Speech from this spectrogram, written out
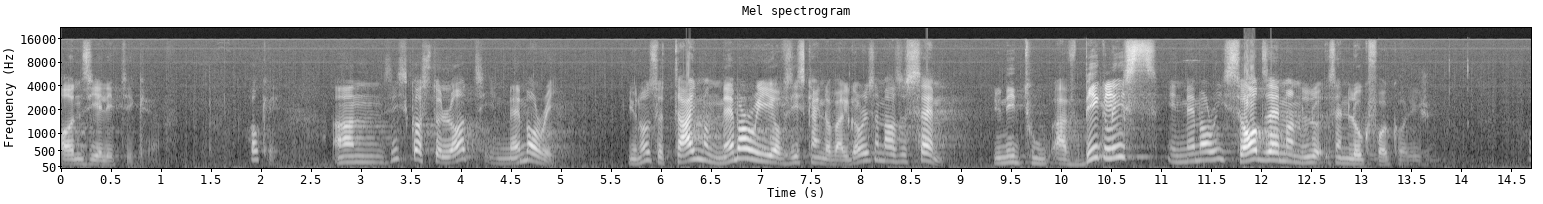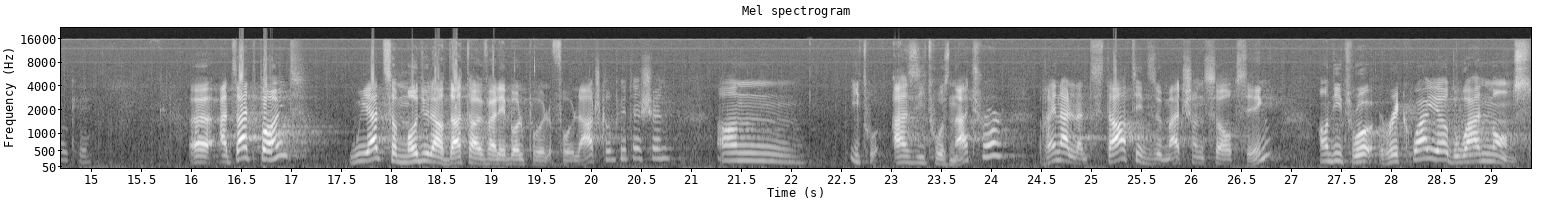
on the elliptic curve. Okay. And this cost a lot in memory. You know, the time and memory of this kind of algorithm are the same. You need to have big lists in memory, sort them, and lo then look for a collision. Okay. Uh, at that point, we had some modular data available for, for large computation. And it, as it was natural, Reynald had started the match and sort thing, and it required one month.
